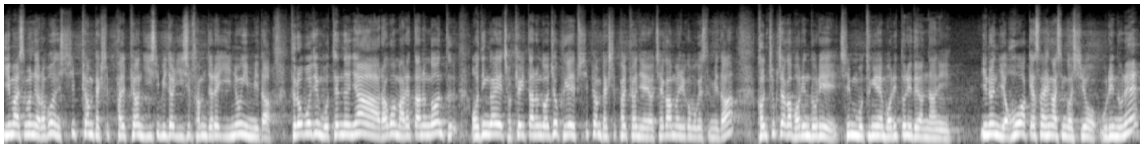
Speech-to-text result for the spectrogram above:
이 말씀은 여러분 시편 118편 22절 23절의 인용입니다. 들어보지 못했느냐라고 말했다는 건 드- 어딘가에 적혀 있다는 거죠. 그게 시편 118편이에요. 제가 한번 읽어 보겠습니다. 건축자가 버린 돌이 집 모퉁이의 머릿돌이 되었나니 이는 여호와께서 행하신 것이요 우리 눈에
